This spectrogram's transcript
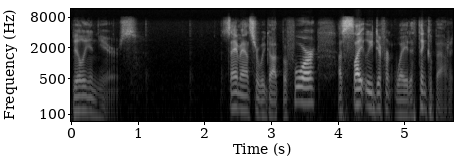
billion years. Same answer we got before, a slightly different way to think about it.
